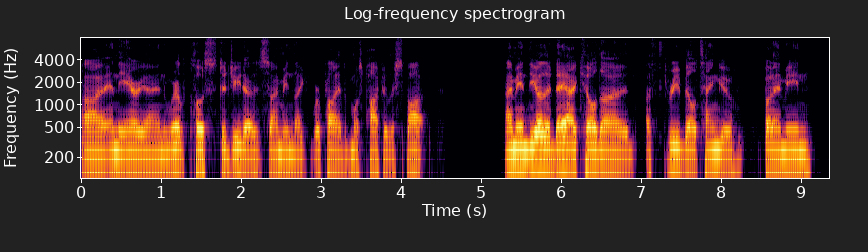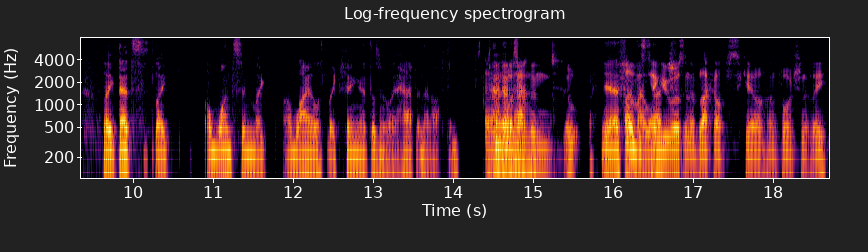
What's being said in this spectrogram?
uh, in the area, and we're close to Jita, so I mean, like we're probably the most popular spot. I mean, the other day I killed a a three bill Tengu, but I mean, like that's like a once in like a while like thing that doesn't really happen that often. And And what happened? Oh, Yeah, I oh found my this Tengu latch. wasn't a Black Ops kill, unfortunately.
